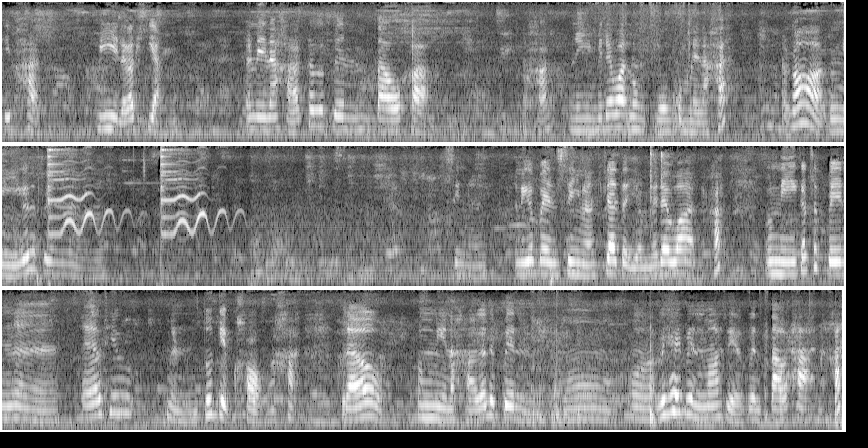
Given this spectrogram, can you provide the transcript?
ที่ผัดนี่แล้วก็เขียง อันนี้นะคะก็จะเป็นเตาค่ะนะคะ นี่ไม่ได้วาดลงวงกลมเลยนะคะ แล้วก็ตรงนี้ก็จะเป็นสิ่งนั้น อันนี้ก็เป็นสิ่งนั้นแก้แต่ยังไม่ได้วาดนะคะ ตรงนี้ก็จะเป็นแล้วที่ เหมือนตู้เก็บของอะค่ะ แล้วตรงนี้นะคะก็จะเป็นหม้ออ่อไม่ใช่เป็นหม้อเสียเป็นเตาถ่านนะคะ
